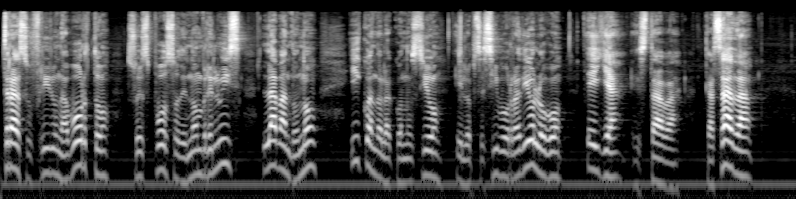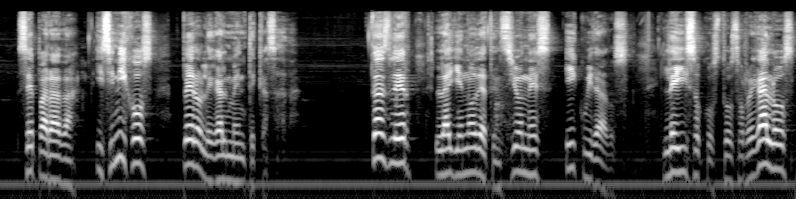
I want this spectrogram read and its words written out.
tras sufrir un aborto, su esposo de nombre Luis la abandonó y cuando la conoció el obsesivo radiólogo, ella estaba casada, separada y sin hijos, pero legalmente casada. Tansler la llenó de atenciones y cuidados, le hizo costosos regalos,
